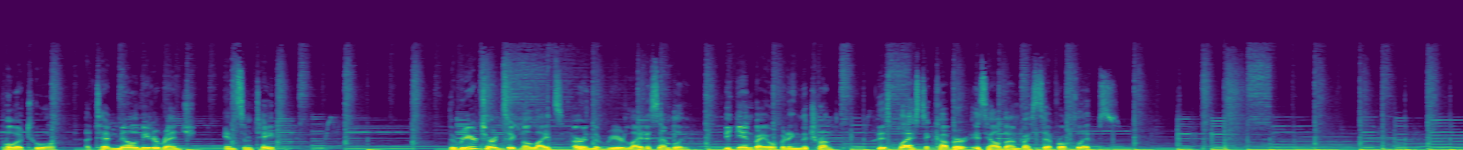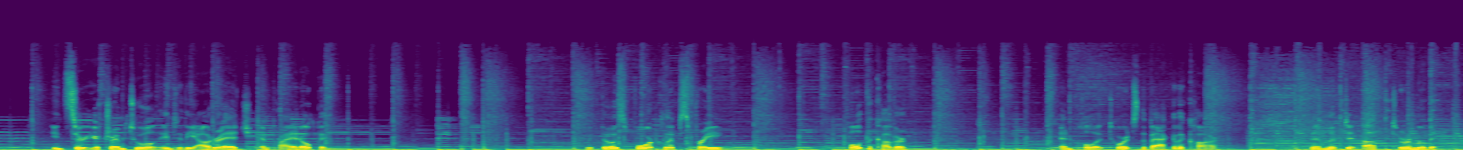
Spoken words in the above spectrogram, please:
puller tool, a 10mm wrench, and some tape. The rear turn signal lights are in the rear light assembly. Begin by opening the trunk. This plastic cover is held on by several clips. Insert your trim tool into the outer edge and pry it open. With those four clips free, hold the cover and pull it towards the back of the car, then lift it up to remove it.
